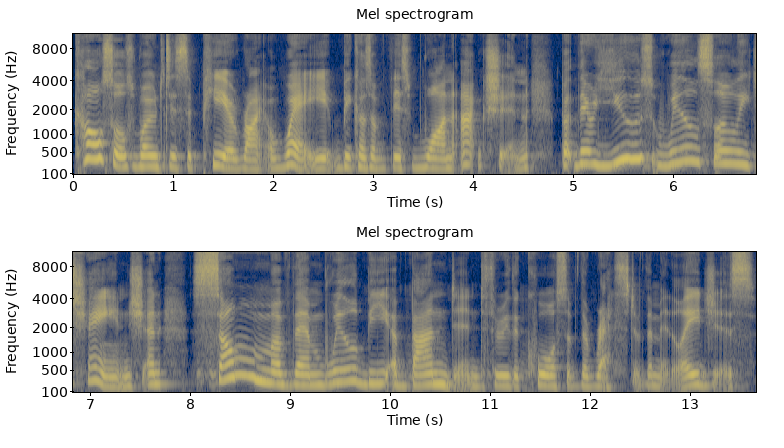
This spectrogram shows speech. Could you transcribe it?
castles won't disappear right away because of this one action, but their use will slowly change, and some of them will be abandoned through the course of the rest of the Middle Ages.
